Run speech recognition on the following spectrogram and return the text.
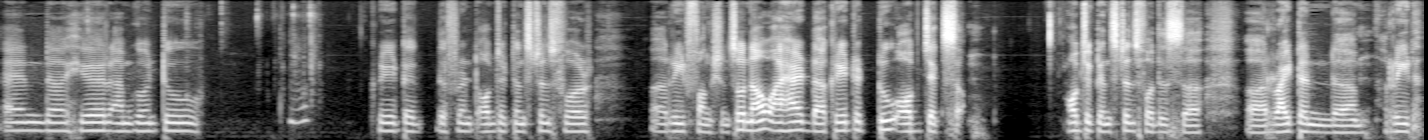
And uh, here I'm going to create a different object instance for uh, read function. So now I had uh, created two objects object instance for this uh, uh, write and um, read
